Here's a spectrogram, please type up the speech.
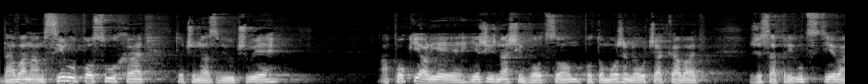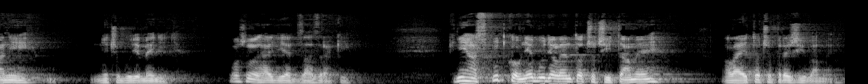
Dáva nám silu poslúchať to, čo nás vyučuje a pokiaľ je Ježiš našim vodcom, potom môžeme očakávať, že sa pri uctievaní niečo bude meniť. Možno aj diať zázraky. Kniha skutkov nebude len to, čo čítame, ale aj to, čo prežívame.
